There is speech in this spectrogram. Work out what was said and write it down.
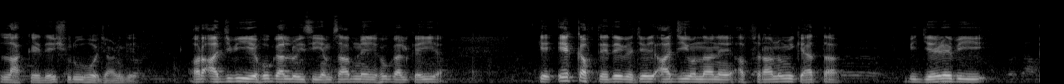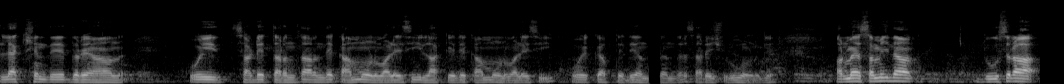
ਇਲਾਕੇ ਦੇ ਸ਼ੁਰੂ ਹੋ ਜਾਣਗੇ। ਔਰ ਅੱਜ ਵੀ ਇਹੋ ਗੱਲ ਹੋਈ, ਸੀਐਮ ਸਾਹਿਬ ਨੇ ਇਹੋ ਗੱਲ ਕਹੀ ਹੈ ਕਿ ਇੱਕ ਹਫ਼ਤੇ ਦੇ ਵਿੱਚ ਅੱਜ ਹੀ ਉਹਨਾਂ ਨੇ ਅਫਸਰਾਂ ਨੂੰ ਵੀ ਕਹਿਤਾ ਵੀ ਜਿਹੜੇ ਵੀ ਇਲੈਕਸ਼ਨ ਦੇ ਦੌਰਾਨ ਕੋਈ ਸਾਡੇ ਤਰਨਤਾਰਨ ਦੇ ਕੰਮ ਹੋਣ ਵਾਲੇ ਸੀ, ਇਲਾਕੇ ਦੇ ਕੰਮ ਹੋਣ ਵਾਲੇ ਸੀ, ਉਹ ਇੱਕ ਹਫ਼ਤੇ ਦੇ ਅੰਦਰ ਅੰਦਰ ਸਾਰੇ ਸ਼ੁਰੂ ਹੋਣਗੇ। ਔਰ ਮੈਂ ਸਮਝਦਾ, ਦੂਸਰਾ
